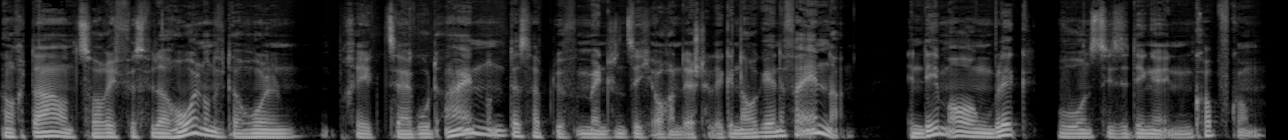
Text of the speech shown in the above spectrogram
auch da, und sorry fürs Wiederholen, und Wiederholen prägt sehr gut ein, und deshalb dürfen Menschen sich auch an der Stelle genau gerne verändern. In dem Augenblick, wo uns diese Dinge in den Kopf kommen,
